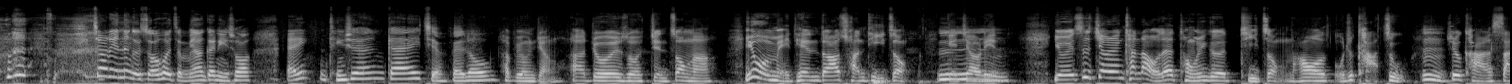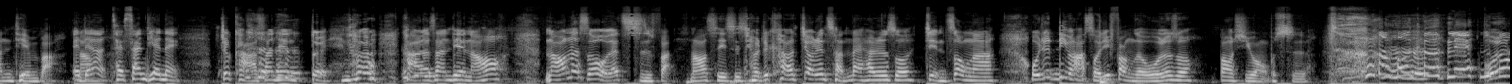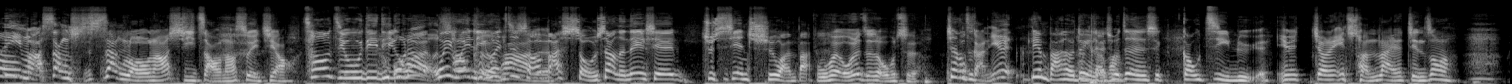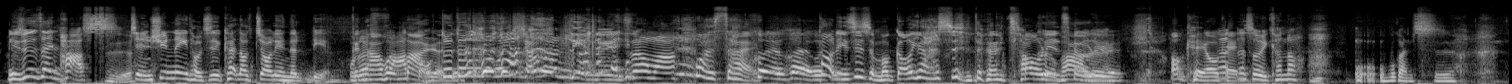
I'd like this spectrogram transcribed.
教练那个时候会怎么样跟你说？哎，庭轩该减肥喽。他不用讲，他就会说减重啊，因为我每天都要传体重给教练。嗯有一次教练看到我在同一个体重，然后我就卡住，嗯嗯，就卡了三天吧。哎，等下，才三天呢。就卡了三天，对，卡了三天，然后，然后那时候我在吃饭，然后吃一吃，我就看到教练传来，他就说减重啊，我就立马手机放着，我就说帮我洗碗，我不吃，好可怜我就立马上上楼，然后洗澡，然后睡觉。超级无敌听话。我我以为你会至少把手上的那些就是先吃完吧。不会，我就直接我不吃了，这样子因为练拔河对你来说真的是高纪律哎。因为教练一传来减重啊，你是在怕死。简讯那一头，其实看到教练的脸，跟他会骂人。对对对，我也想到他的脸了，你知道吗？哇塞，会会，到底是什么高压式的操练策略？OK OK，那时候一看到，我我不敢吃，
